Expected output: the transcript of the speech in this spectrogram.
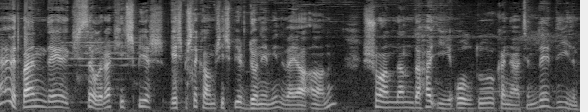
Evet ben de kişisel olarak hiçbir geçmişte kalmış hiçbir dönemin veya anın şu andan daha iyi olduğu kanaatinde değilim.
